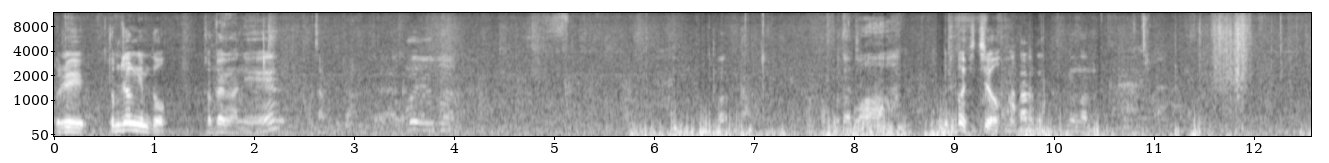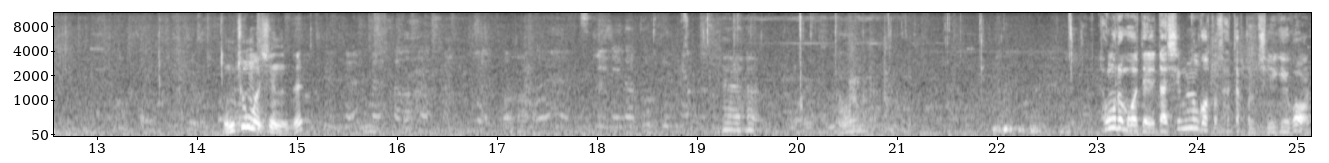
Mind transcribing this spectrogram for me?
우리 점장님도 점장님 한 입. 와 구경만. 엄청 맛있는데? 어. 통으로 먹을 때 일단 씹는 것도 살짝 좀 질기고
